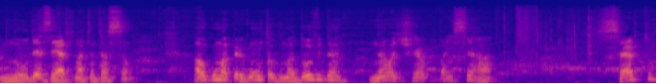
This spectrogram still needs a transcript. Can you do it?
no deserto na tentação. Alguma pergunta, alguma dúvida? Não, a gente já vai encerrar. Certo?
